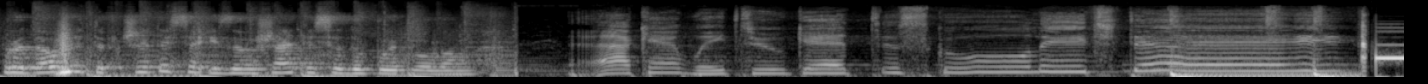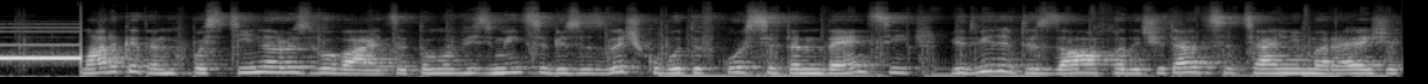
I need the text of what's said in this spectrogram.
Продовжуйте вчитися і залишайтеся допитливими. I can't wait to get to school each day. Маркетинг постійно розвивається, тому візьміть собі за звичку бути в курсі тенденцій, відвідати заходи, читайте соціальні мережі,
